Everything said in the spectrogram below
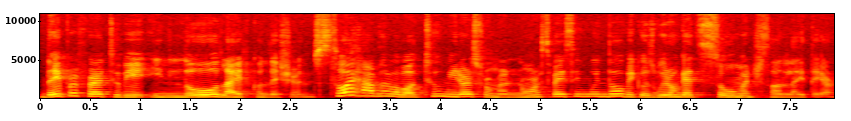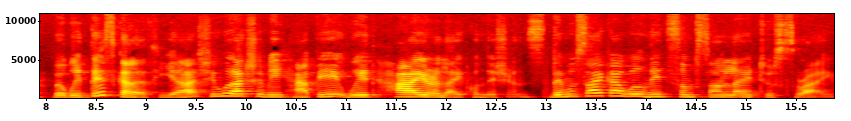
they prefer to be in low light conditions. So I have them about 2 meters from a north facing window because we don't get so much sunlight there. But with this Calathea, she will actually be happy with higher light conditions. The Mosaica will need some sunlight to thrive.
